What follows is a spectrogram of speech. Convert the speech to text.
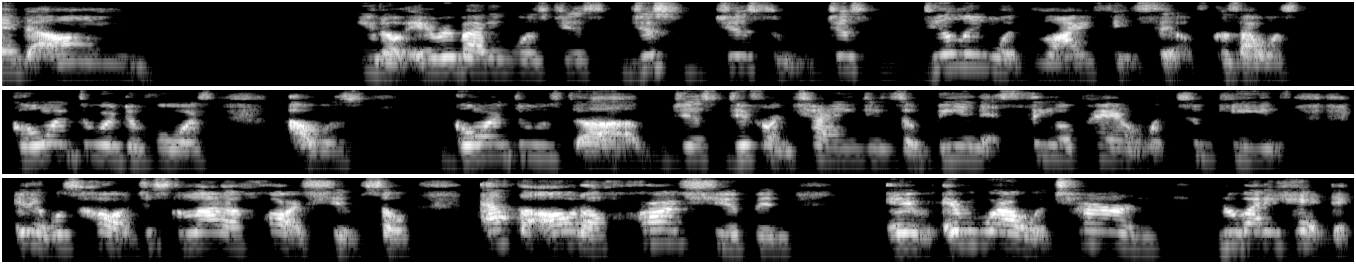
and um, you know, everybody was just just just just dealing with life itself because I was going through a divorce. I was going through uh, just different changes of being that single parent with two kids, and it was hard, just a lot of hardship. So after all the hardship and everywhere I would turn, nobody had the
